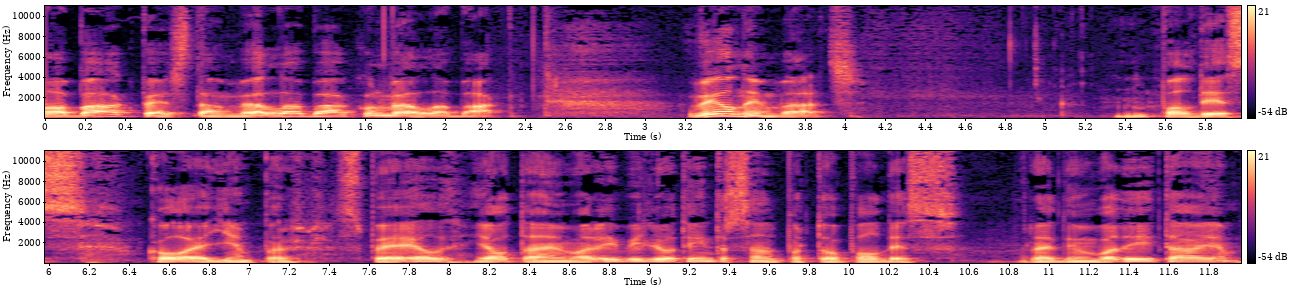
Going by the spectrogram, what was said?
labāk, pēc tam vēl labāk un vēl labāk. Vilnim vārds. Nu, paldies kolēģiem par spēli. Jautājumi arī bija ļoti interesanti. Par to paldies raidījumu vadītājiem.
